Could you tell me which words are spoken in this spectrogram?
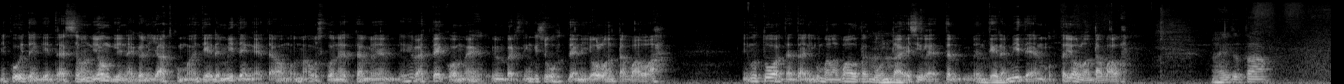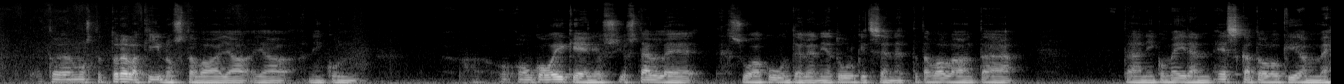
niin kuitenkin tässä on jonkinnäköinen jatkumo. En tiedä miten tämä on, mutta mä uskon, että meidän hyvät tekomme ympäristönkin suhteen niin jollain tavalla – niin kuin tuo tätä niin Jumalan valtakuntaa mm-hmm. esille, että en tiedä miten, mutta jollain tavalla. No hei, tota, toi on minusta todella kiinnostavaa ja, ja niin kuin, onko oikein, jos, jos tälleen sua kuuntelen ja tulkitsen, että tavallaan tämä tämä niin meidän eskatologiamme,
